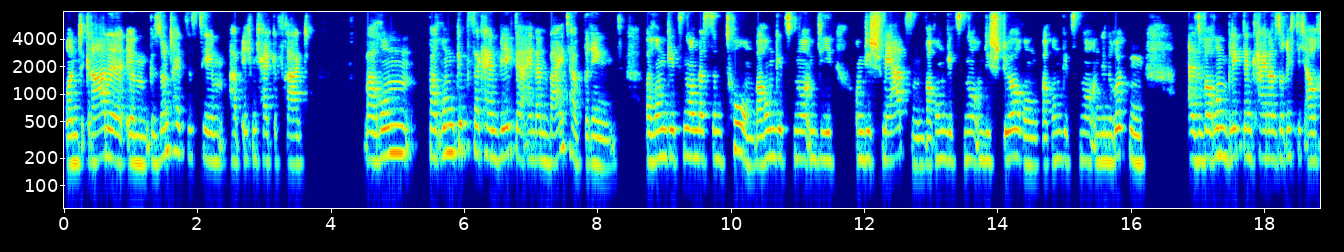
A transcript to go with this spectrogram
Und gerade im Gesundheitssystem habe ich mich halt gefragt, warum Warum gibt es da keinen Weg, der einen dann weiterbringt? Warum geht es nur um das Symptom? Warum geht es nur um die, um die Schmerzen? Warum geht es nur um die Störung? Warum geht es nur um den Rücken? Also warum blickt denn keiner so richtig auch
